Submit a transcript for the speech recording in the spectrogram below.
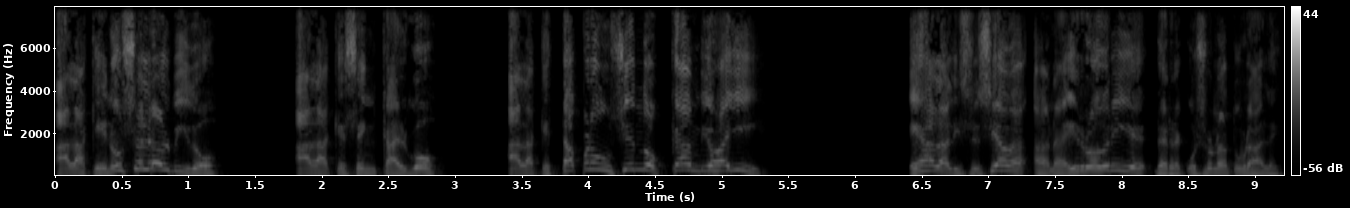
A la que no se le olvidó, a la que se encargó, a la que está produciendo cambios allí, es a la licenciada Anaí Rodríguez de Recursos Naturales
